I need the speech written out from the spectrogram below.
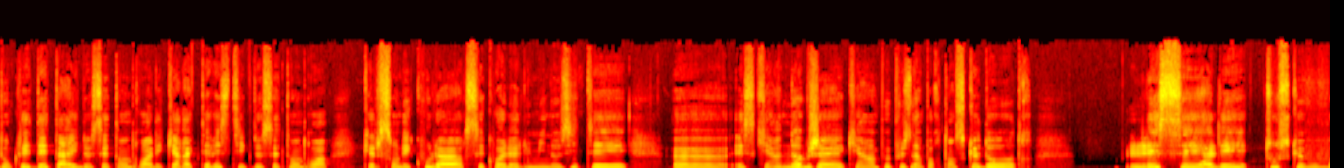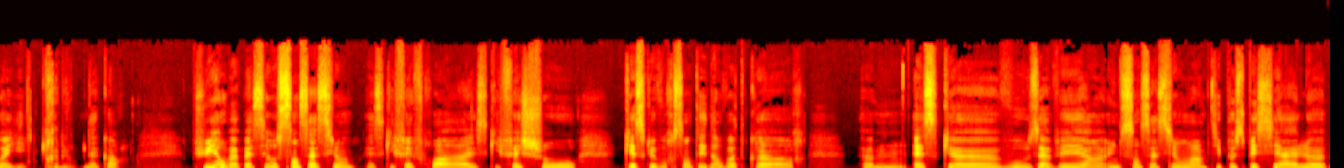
Donc les détails de cet endroit, les caractéristiques de cet endroit, quelles sont les couleurs, c'est quoi la luminosité, euh, est-ce qu'il y a un objet qui a un peu plus d'importance que d'autres? Laissez aller tout ce que vous voyez. Très bien. D'accord? Puis on va passer aux sensations. Est-ce qu'il fait froid? Est-ce qu'il fait chaud? Qu'est-ce que vous ressentez dans votre corps? Euh, Est-ce que vous avez une sensation un petit peu spéciale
